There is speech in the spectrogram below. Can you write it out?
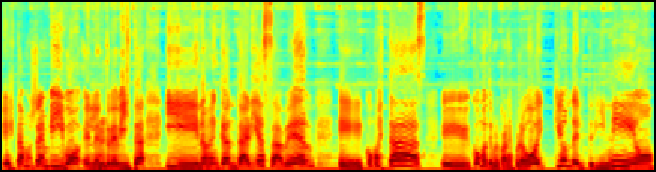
estamos ya en vivo en la Sí. entrevista y nos encantaría saber eh, cómo estás, eh, cómo te preparas para hoy, qué onda el trineo.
